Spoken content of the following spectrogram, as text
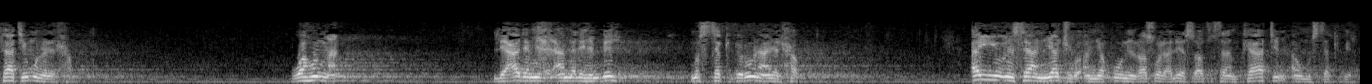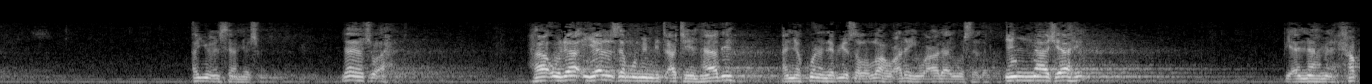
كاتمون للحق. وهم لعدم عملهم به مستكبرون عن الحق. أي إنسان يجرؤ أن يقول الرسول عليه الصلاة والسلام كاتم أو مستكبر؟ أي إنسان يجرؤ؟ لا يجرؤ أحد. هؤلاء يلزم من بدعتهم هذه أن يكون النبي صلى الله عليه وعلى آله وسلم إما جاهل بأنها من الحق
